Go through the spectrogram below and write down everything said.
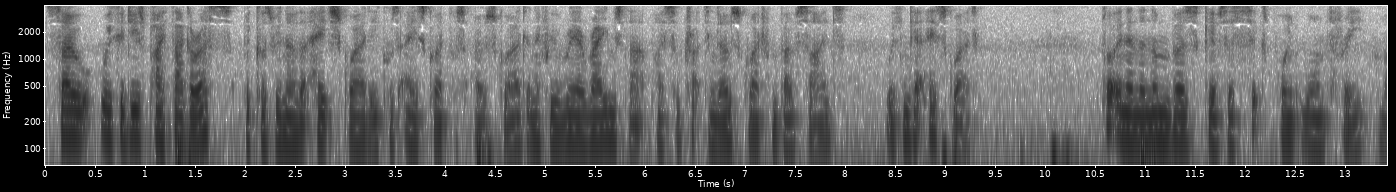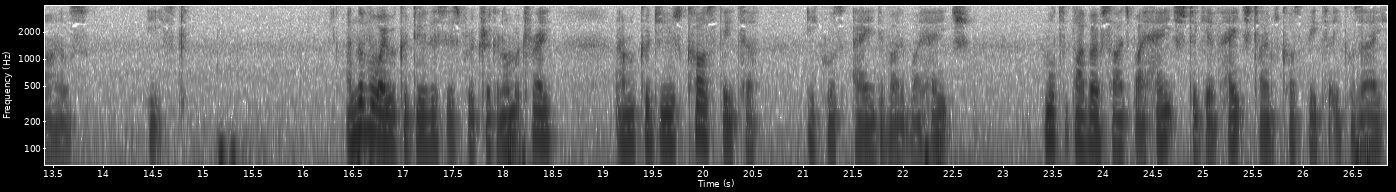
So we could use Pythagoras because we know that h squared equals a squared plus o squared and if we rearrange that by subtracting o squared from both sides we can get a squared. Putting in the numbers gives us 6.13 miles east. Another way we could do this is through trigonometry and we could use cos theta equals a divided by h multiply both sides by h to give h times cos theta equals a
